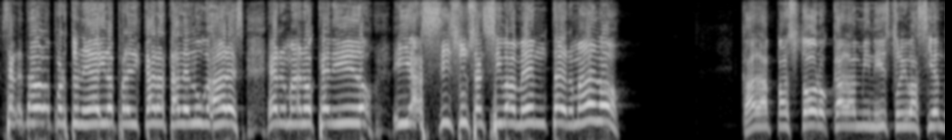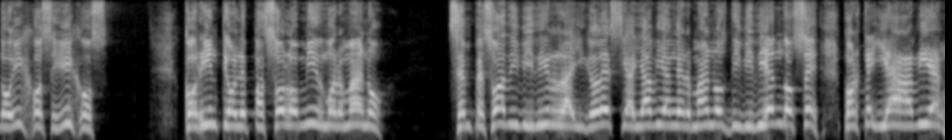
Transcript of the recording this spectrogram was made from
se les daba la oportunidad de ir a predicar a tales lugares, hermano querido, y así sucesivamente, hermano. Cada pastor o cada ministro iba siendo hijos y hijos. Corintio le pasó lo mismo, hermano. Se empezó a dividir la iglesia, ya habían hermanos dividiéndose porque ya habían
